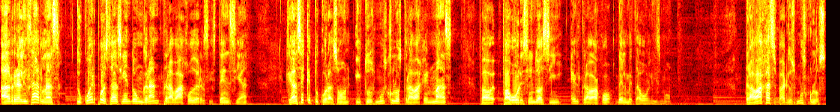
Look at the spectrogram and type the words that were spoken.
Al realizarlas, tu cuerpo está haciendo un gran trabajo de resistencia que hace que tu corazón y tus músculos trabajen más, favoreciendo así el trabajo del metabolismo. Trabajas varios músculos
